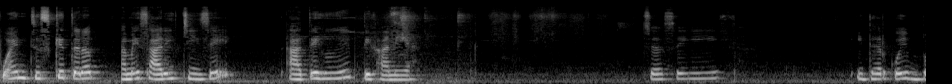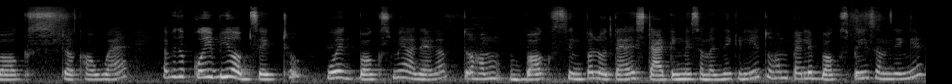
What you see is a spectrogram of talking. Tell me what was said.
पॉइंट जिसके तरफ़ हमें सारी चीज़ें आते हुए दिखानी है। जैसे कि इधर कोई बॉक्स रखा हुआ है, या फिर तो कोई भी ऑब्जेक्ट हो, वो एक बॉक्स में आ जाएगा। तो हम बॉक्स सिंपल होता है स्टार्टिंग में समझने के लिए तो हम पहले बॉक्स पे ही समझेंगे।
